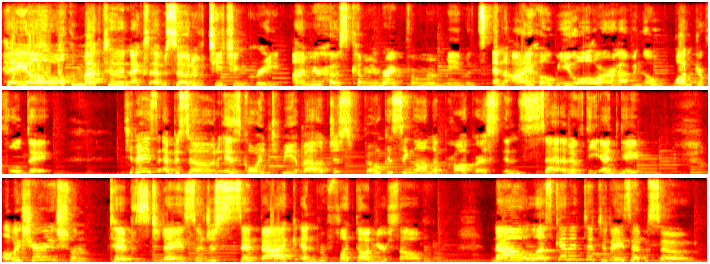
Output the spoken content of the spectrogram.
Hey y'all, welcome back to the next episode of Teach and Greet. I'm your host coming right from Remainments, and I hope you all are having a wonderful day. Today's episode is going to be about just focusing on the progress instead of the endgame. I'll be sharing some tips today, so just sit back and reflect on yourself. Now, let's get into today's episode.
